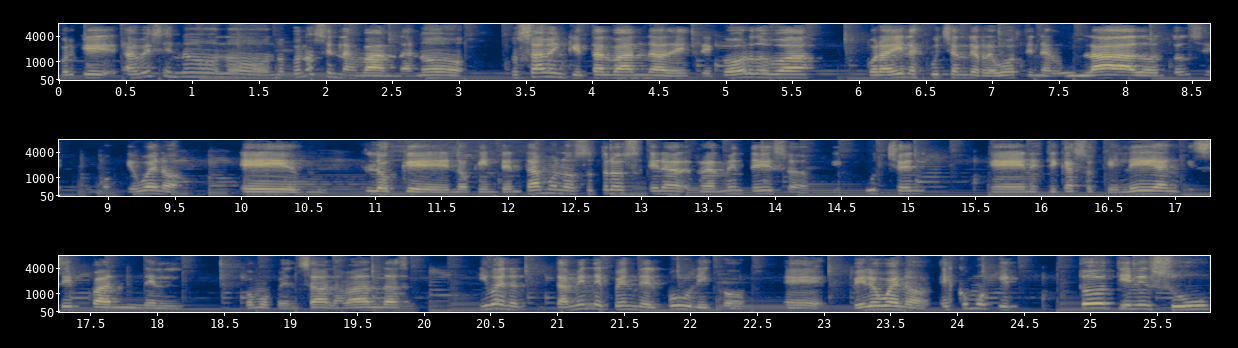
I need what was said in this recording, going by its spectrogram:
porque a veces no, no, no conocen las bandas, no, no saben que tal banda desde Córdoba, por ahí la escuchan de rebote en algún lado, entonces como que bueno, eh, lo, que, lo que intentamos nosotros era realmente eso, que escuchen, eh, en este caso que lean, que sepan el, cómo pensaban las bandas. Y bueno, también depende del público, eh, pero bueno, es como que todo tiene su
